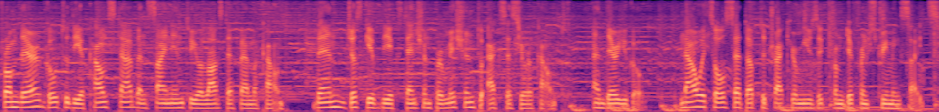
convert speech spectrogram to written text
From there, go to the Accounts tab and sign in to your Last.fm account. Then just give the extension permission to access your account. And there you go. Now it's all set up to track your music from different streaming sites.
